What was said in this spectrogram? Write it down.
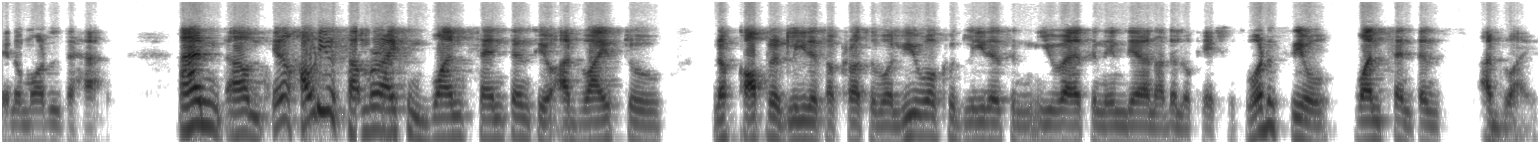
you know model to have. And um, you know, how do you summarize in one sentence your advice to you know corporate leaders across the world? You work with leaders in US, in India, and other locations. What is your one sentence advice?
